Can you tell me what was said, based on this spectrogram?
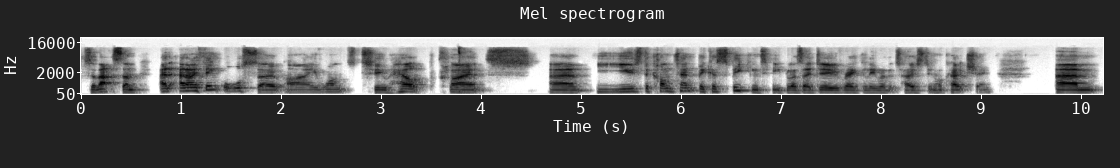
so that's them. Um, and, and I think also I want to help clients um, use the content because speaking to people as I do regularly, whether it's hosting or coaching, um,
